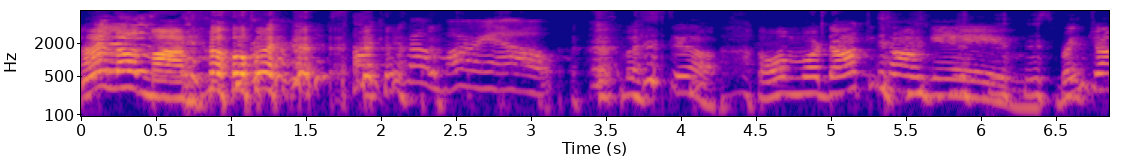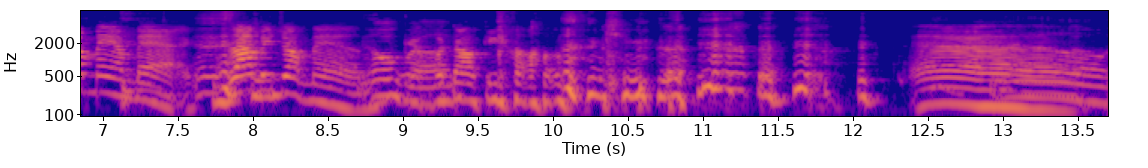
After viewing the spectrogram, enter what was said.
I love Mario. Talking about Mario. but still, I want more Donkey Kong games. Bring Jumpman back. Zombie Jumpman. Oh, God. With Donkey Kong. Uh, oh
